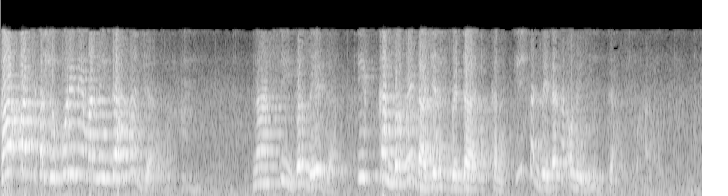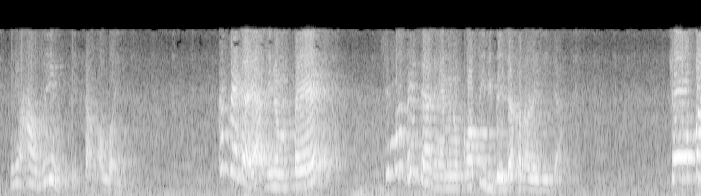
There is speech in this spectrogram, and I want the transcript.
Kapan kita syukuri nikmat lidah saja? Nasi berbeda, ikan berbeda, jenis beda ikan. Ikan bedakan oleh lidah. Ini azim ikan Allah ini. Kan beda ya, minum teh, semua beda dengan minum kopi dibedakan oleh lidah. Coba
